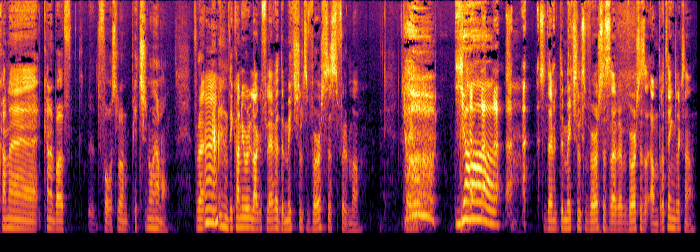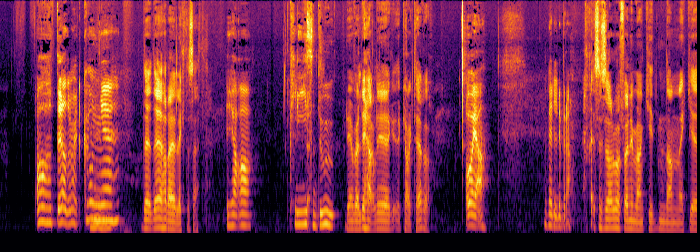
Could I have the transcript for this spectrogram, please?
kan, jeg, kan jeg bare foreslå en pitche noe her nå? For det, de kan jo lage flere The Mitchells versus-filmer. Ja! Så det, The Mitchells versus er det versus andre ting, liksom. Å, det hadde vært konge. Det, det hadde jeg likt å sett. Ja. Please do. De er veldig herlige karakterer. Å ja. Veldig bra. Jeg syns det var funny med han kiden da han ikke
